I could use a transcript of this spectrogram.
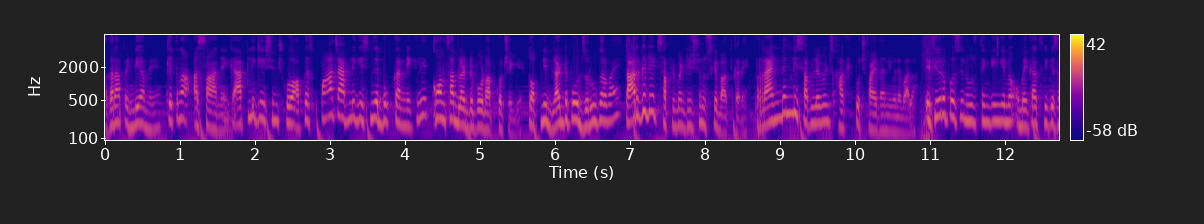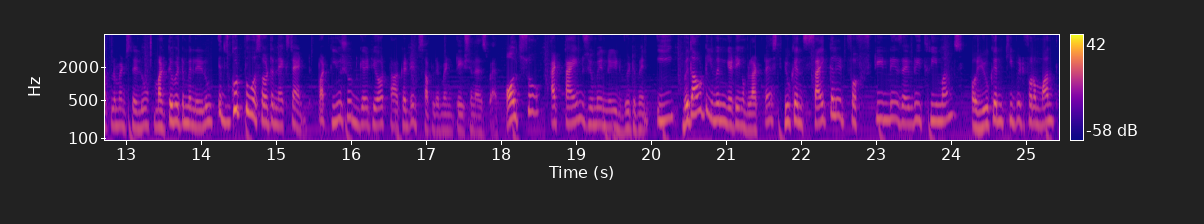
अगर आप इंडिया में कितना आसान है एप्लीकेशन छोड़ो। आपके पाँच एप्लीकेशन से बुक करने के लिए। कौन सा ब्लड रिपोर्ट आपको चाहिए? तो अपनी ब्लड रिपोर्ट ज़रूर करवाएँ। टारगेटेड सप्लीमेंटेशन उसके बाद करें। रैंडमली सप्लीमेंट्स खा के कुछ फ़ायदा नहीं होने वाला। If you're person who's thinking मैं ओमेगा थ्री के सप्लीमेंट्स ले लूँ मल्टीविटामिन ले लूँ it's good to a certain extent but you should get your targeted supplementation as well also at times you may need vitamin e without even getting a blood test you can cycle it for 15 days every 3 months or you can keep it for a month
